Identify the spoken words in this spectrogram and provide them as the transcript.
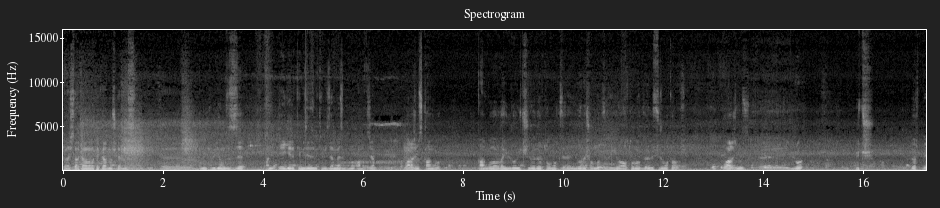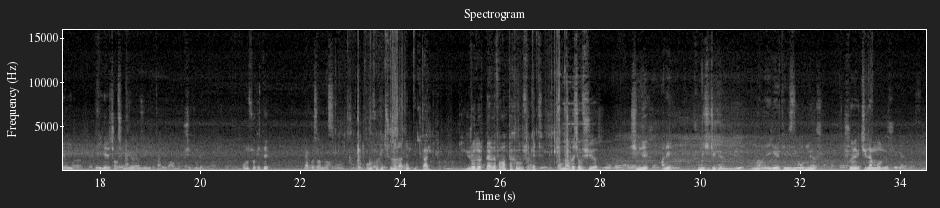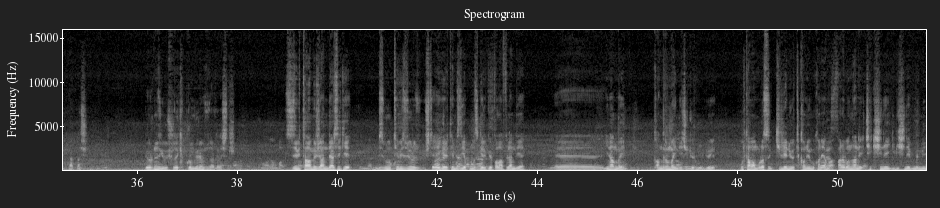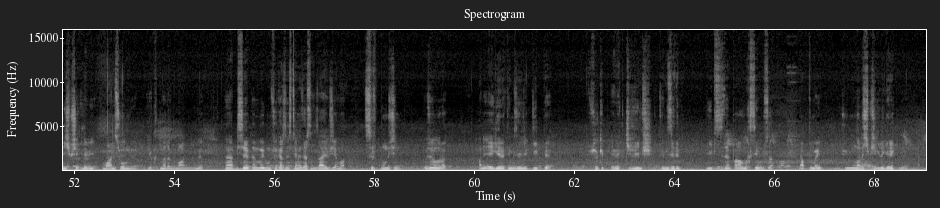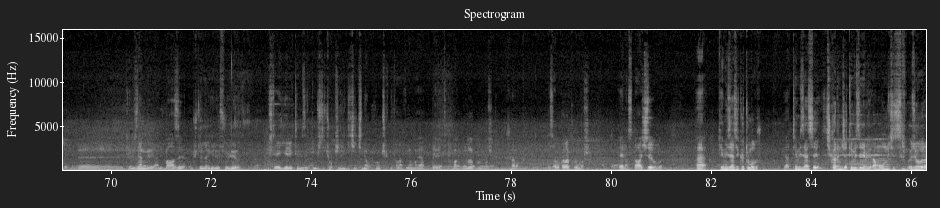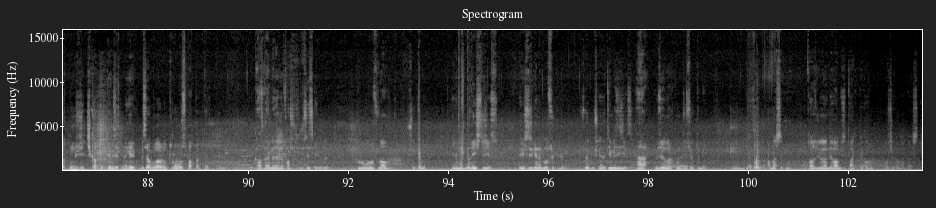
Arkadaşlar kanalıma tekrar hoş geldiniz. Ee, bugünkü videomuzda size hani EGR temizlenir mi temizlenmez mi bunu anlatacağım. Bu aracımız Kangoo. Kangoo'larda Euro 3, Euro 4 olmak üzere, Euro 5 olmak üzere, Euro 6 olmak üzere bir sürü motor var. Bu aracımız e, Euro 3, 4 bile değil. EGR çalışmıyor gördüğünüz gibi iptal. Bu şekilde. Onun soketi yaklaşalım biraz. Onun soketi şurada zaten iptal. Euro 4'lerde falan takılı bu soket. Onlar da çalışıyor. Şimdi hani şunun için çekiyorum videoyu. Bunlarda EGR temizliği olmuyor. Şöyle bir kirlenme oluyor. Yaklaş. Gördüğünüz gibi şuradaki kurum görüyor musunuz arkadaşlar? Size bir tamirci hani derse ki biz bunu temizliyoruz işte EGR temizliği yapılması gerekiyor falan filan diye ee, inanmayın. Kandırılmayın diye çekiyorum videoyu. Bu tamam burası kirleniyor, tıkanıyor bu kanıyor ama arabanın hani çekişine, gidişine bilmem hiçbir şekilde bir manisi olmuyor. Yakıtına da bir mani olmuyor. Ha, bir sebepten dolayı bunu sökerseniz temizlersiniz ayrı bir şey ama sırf bunun için özel olarak hani EGR temizlenecek deyip de söküp evet kirliymiş temizledim deyip sizden para almak isteyen yaptırmayın. Çünkü bunlar hiçbir şekilde gerekmiyor. Ee, temizlenmiyor yani. Bazı müşteriler geliyor söylüyor. İşte EGR'yi temizlettim. işte çok kirli içi içine kurum çıktı falan filan bayağı. Evet bak bunda da kurum var. Şuna bak. Mesela bu kadar kurum var. En az daha içi de dolu. Ha temizlense kötü mü olur? Ya temizlense çıkarınca temizlenebilir ama onun için sırf özel olarak bunun için çıkartıp temizletmene gerek yok. Mesela bu arabanın turbo borusu patlaktı. Gaz vermelerde faş ses geliyordu. Turbo borusunu aldık şu şekilde. Yeni modelde değiştireceğiz. Değiştirirken de bu sökülüyor. Sökmüşken de temizleyeceğiz. Ha özel olarak bunun için söktürmeyin. Anlaştık mı? Bu tarz videoların devamı için takipte kalın. Hoşçakalın arkadaşlar.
